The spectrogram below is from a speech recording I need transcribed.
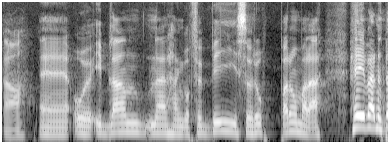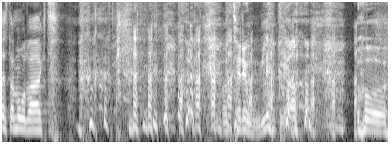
Ja. Eh, och ibland när han går förbi så ropar de bara Hej världens bästa målvakt! Otroligt ja. och,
